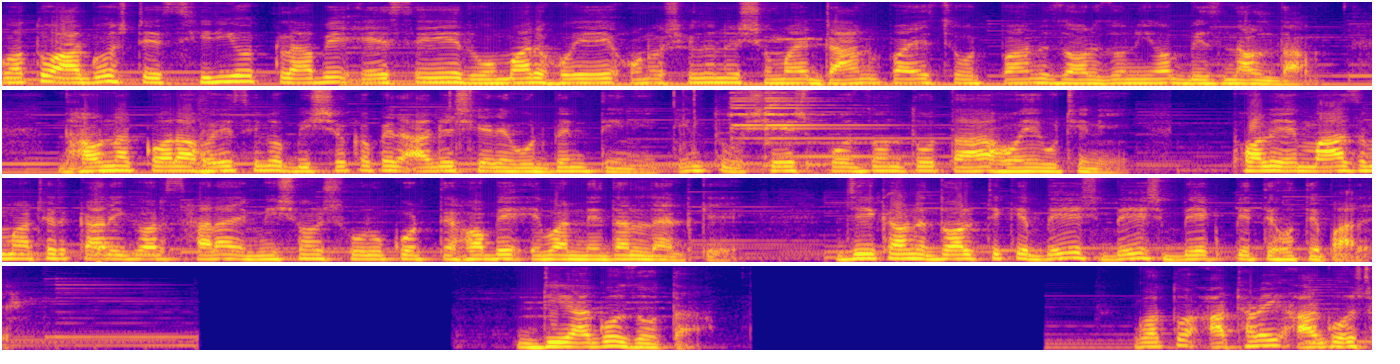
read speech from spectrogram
গত আগস্টে সিরিয় ক্লাবে এস এ রোমার হয়ে অনুশীলনের সময় ডান পায়ে চোট পান জর্জনীয় বিজনালদাম ধারণা করা হয়েছিল বিশ্বকাপের আগে সেরে উঠবেন তিনি, কিন্তু শেষ পর্যন্ত তা হয়ে ওঠেনি। ফলে মাঝ মাঠের কারিগর ছাড়াই মিশন শুরু করতে হবে এবার নেদারল্যান্ডকে। যে কারণে দলটিকে বেশ বেশ বেগ পেতে হতে পারে। ডিয়াগো জোতা গত আঠারোই আগস্ট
